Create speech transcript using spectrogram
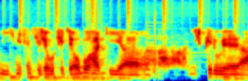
ich myslím si, že určite obohatí a, a inšpiruje a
